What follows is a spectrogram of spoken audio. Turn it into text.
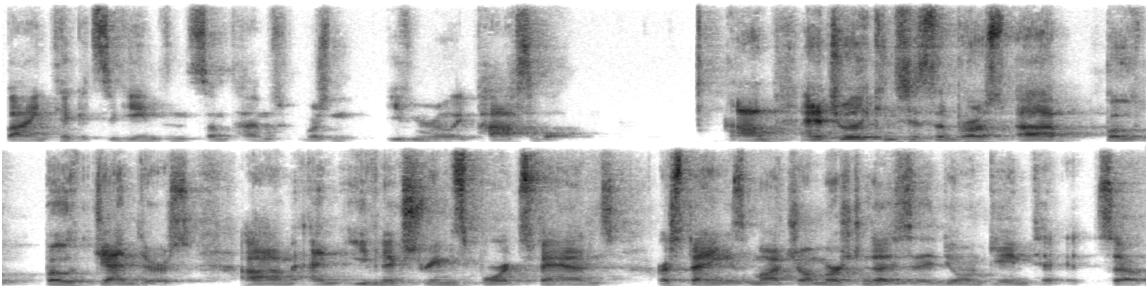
buying tickets to games and sometimes wasn't even really possible. Um, and it's really consistent across uh, both both genders. Um, and even extreme sports fans are spending as much on merchandise as they do on game tickets. So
